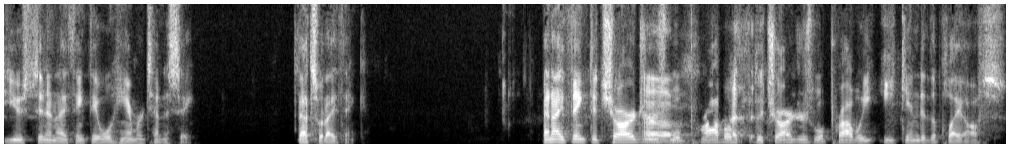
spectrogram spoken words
Houston, and I think they will hammer Tennessee. That's what I think. And I think the Chargers um, will probably th- the Chargers will probably eke into the playoffs.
